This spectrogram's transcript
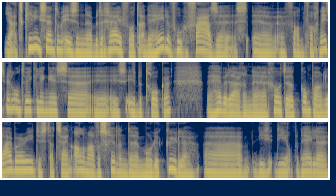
Ja, het screeningcentrum is een eh, bedrijf wat aan de hele vroege fase eh, van, van geneesmiddelontwikkeling is, eh, is, is betrokken. We hebben daar een grote compound library, dus dat zijn allemaal verschillende moleculen eh, die, die op een hele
